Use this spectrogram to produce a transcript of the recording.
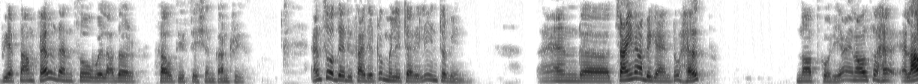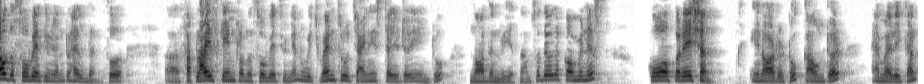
Vietnam fell, then so will other Southeast Asian countries. And so they decided to militarily intervene. And uh, China began to help North Korea and also allow the Soviet Union to help them. So, uh, supplies came from the Soviet Union which went through Chinese territory into northern Vietnam. So, there was a communist cooperation in order to counter American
